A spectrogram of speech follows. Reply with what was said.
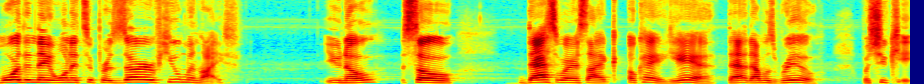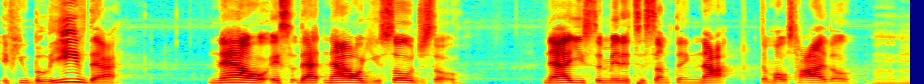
more than they wanted to preserve human life you know? So that's where it's like okay yeah that that was real. But you if you believe that now it's that now you sold your soul now you submitted to something not the most high though. Mm-hmm.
